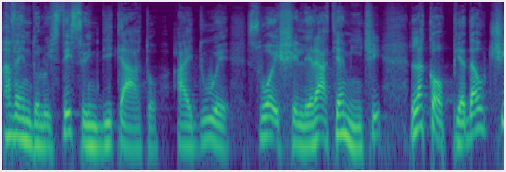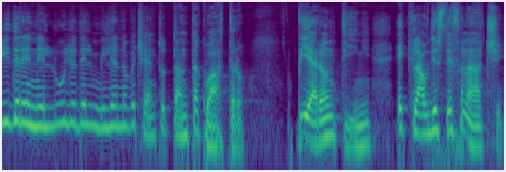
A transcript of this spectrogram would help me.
avendo lui stesso indicato ai due suoi scellerati amici la coppia da uccidere nel luglio del 1984 Pia Rontini e Claudio Stefanacci,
